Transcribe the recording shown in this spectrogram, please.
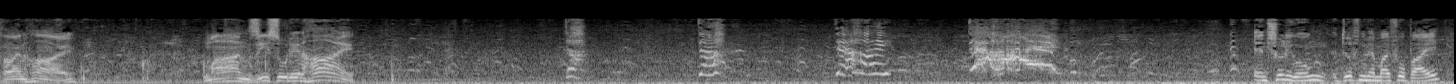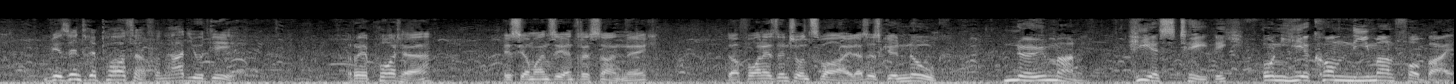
Kein Hai. Mann, siehst du den Hai? Da! Da! Der Hai! Der Hai! Entschuldigung, dürfen wir mal vorbei? Wir sind Reporter von Radio D. Reporter? Ist ja mal sehr interessant, nicht? Da vorne sind schon zwei, das ist genug. Nö, Mann. Hier stehe ich und hier kommt niemand vorbei.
